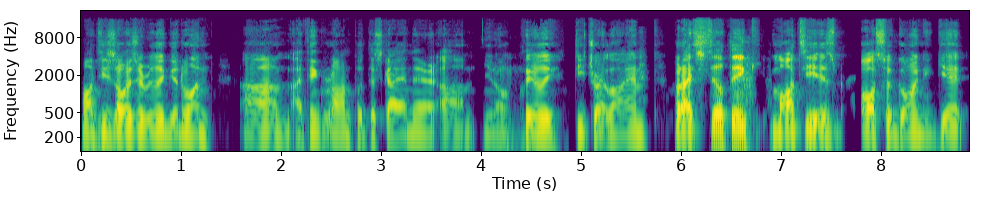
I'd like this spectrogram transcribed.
Monty is always a really good one. Um, I think Ron put this guy in there. Um, you know, mm-hmm. clearly Detroit Lion, but I still think Monty is also going to get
